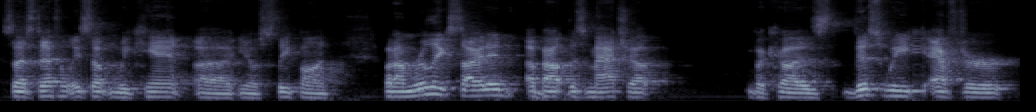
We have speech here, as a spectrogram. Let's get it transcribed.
So that's definitely something we can't, uh, you know, sleep on. But I'm really excited about this matchup because this week, after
